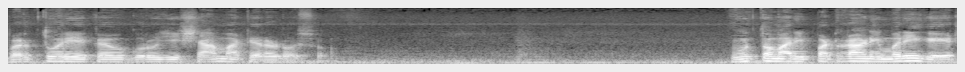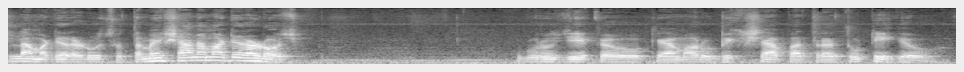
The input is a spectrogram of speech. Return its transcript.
ભરતોરીએ કહ્યું, ગુરુજી, શા માટે રડો છો? હું તો મારી પટરાણી મરી ગઈ, એટલા માટે રડું છું. તમે શાના માટે રડો છો? ગુરુજીએ કહ્યું કે અમારું ભિક્ષાપાત્ર તૂટી ગયું.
